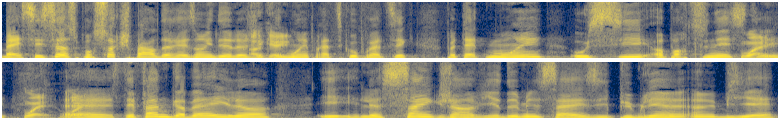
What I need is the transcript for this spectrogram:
Ben c'est ça, c'est pour ça que je parle de raisons idéologiques et moins pratico-pratiques, peut-être moins aussi opportunistes. Ouais, ouais, ouais. Euh, Stéphane Gobeil, là, Et le 5 janvier 2016, il publie un, un billet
